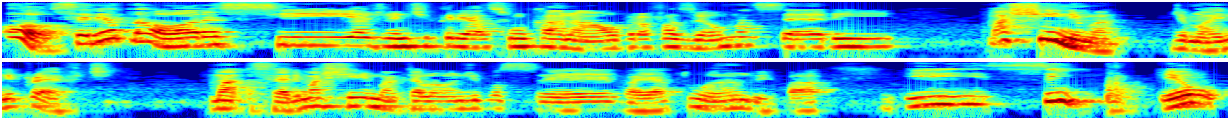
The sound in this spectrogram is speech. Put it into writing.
Oh, seria da hora se a gente criasse um canal para fazer uma série machinima de Minecraft. Uma série machinima, aquela onde você vai atuando e pá. E sim, eu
